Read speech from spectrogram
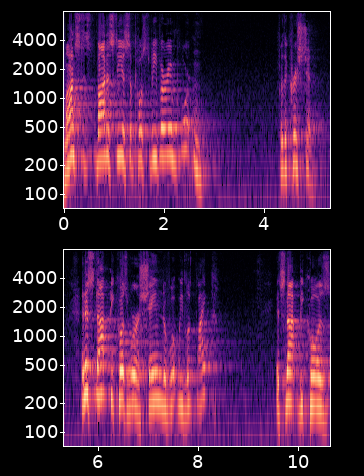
Modesty is supposed to be very important for the Christian. And it's not because we're ashamed of what we look like. It's not because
